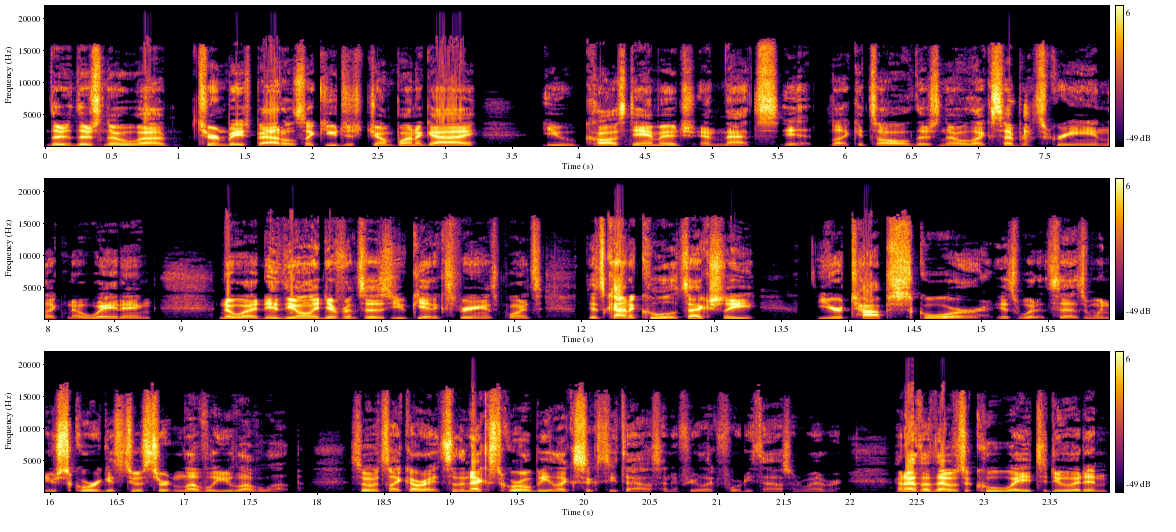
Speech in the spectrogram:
there, there's no uh, turn-based battles. Like you just jump on a guy, you cause damage, and that's it. Like it's all. There's no like separate screen, like no waiting, no. What the only difference is you get experience points. It's kind of cool. It's actually your top score is what it says. And when your score gets to a certain level, you level up. So it's like, all right, so the next score will be like sixty thousand if you're like forty thousand or whatever. And I thought that was a cool way to do it. And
